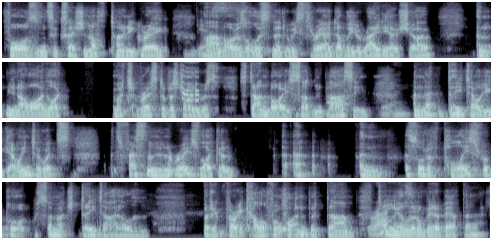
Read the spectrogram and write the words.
fours in succession off Tony Greig. Yes. Um, I was a listener to his 3AW radio show. And, you know, I, like much of the rest of Australia, was stunned by his sudden passing. Yeah. And that detail you go into, it's it's fascinating. It reads like a, a, a, a sort of police report with so much detail and but a very colourful one. But um, tell me a little bit about that.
